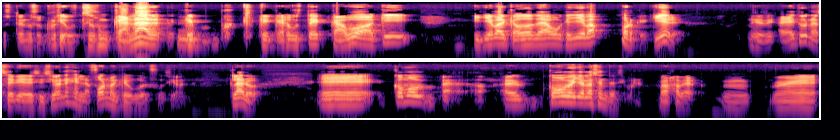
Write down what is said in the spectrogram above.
usted no es un río, usted es un canal que, que, que usted cavó aquí y lleva el caudal de agua que lleva porque quiere. Es decir, Hay toda una serie de decisiones en la forma en que Google funciona. Claro, ¿cómo, ¿cómo veo yo la sentencia? Bueno, vamos a ver. Mm, eh,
